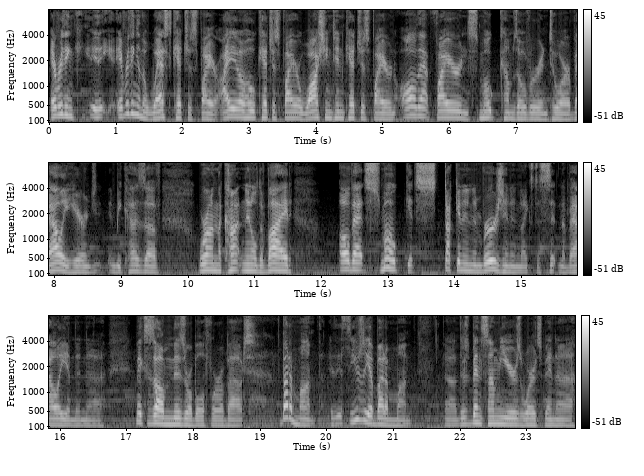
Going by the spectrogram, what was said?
Everything, everything in the west catches fire. Idaho catches fire. Washington catches fire, and all that fire and smoke comes over into our valley here. And, and because of we're on the Continental Divide, all that smoke gets stuck in an inversion and likes to sit in the valley, and then uh, makes us all miserable for about about a month. It's usually about a month. Uh, there's been some years where it's been uh,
